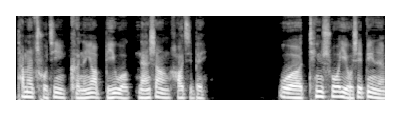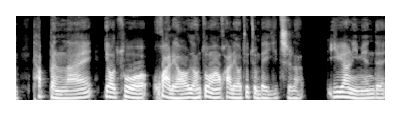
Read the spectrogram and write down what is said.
他们的处境可能要比我难上好几倍。我听说有些病人，他本来要做化疗，然后做完化疗就准备移植了。医院里面的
